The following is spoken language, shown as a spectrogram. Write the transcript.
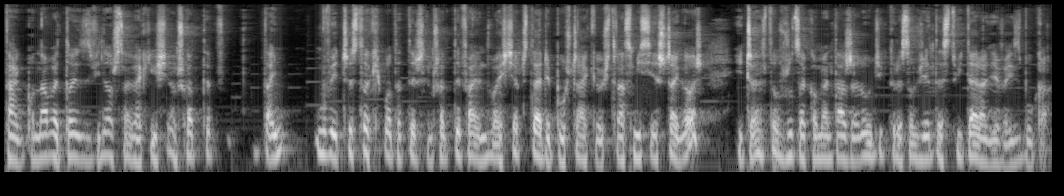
tak, bo nawet to jest widoczne w jakiś, na przykład, te, mówię czysto hipotetycznie, na przykład TVN24 puszcza jakąś transmisję z czegoś i często wrzuca komentarze ludzi, które są wzięte z Twittera, nie Facebooka.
